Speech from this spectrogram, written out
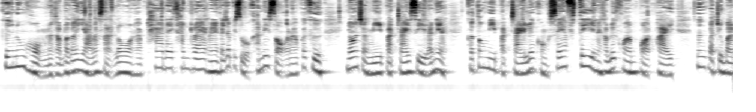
เครื่องนุ่งห่มนะครับแล้วก็ยารักษาโรคครับถ้าได้ขั้นแรกเนี่ยก็จะไปสู่ขั้นที่2นะครับก็คือนอกจากมีปัจจัย 4 แล้วเนี่ยก็ต้องมีปัจจัยเรื่องของเซฟตี้นะครับเรื่องความปลอดภัย ซึ่งปัจจุบัน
